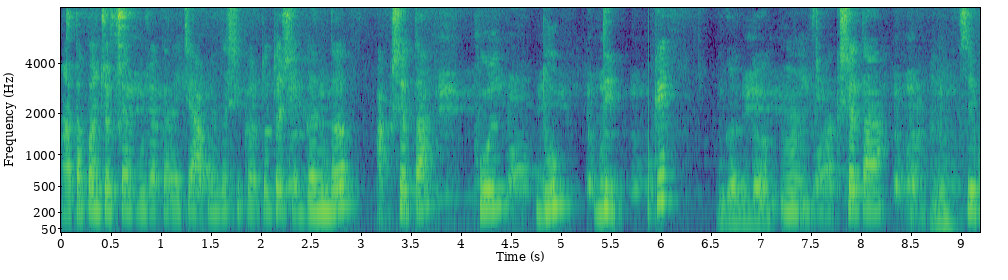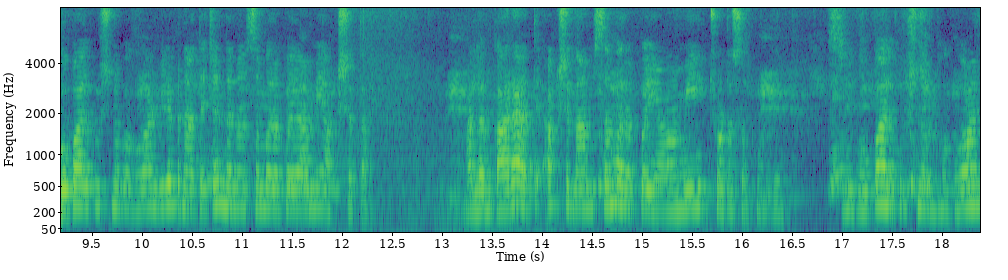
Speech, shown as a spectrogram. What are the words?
आता पंचोपचार पूजा करायची आपण जशी करतो तशी. गंध अक्षता फूल धूप दीप. ओके? गंध. हम्म, अक्षता. श्री गोपाल कृष्ण भगवान विलपनाथ चंदन समर्पयामी अक्षता. अलंकारात अक्षताम समर्पयामी छोटस फूल घे. श्री गोपाल कृष्ण भगवान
